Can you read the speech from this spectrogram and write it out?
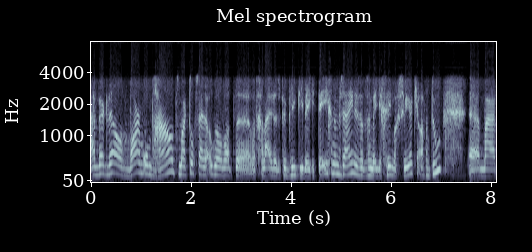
hij werd wel warm onthaald, maar toch zijn er ook wel wat, uh, wat geluiden uit het publiek die een beetje tegen hem zijn. Dus dat is een beetje een grimmig sfeertje af en toe. Uh, maar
